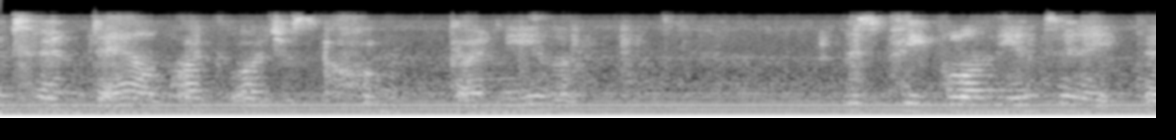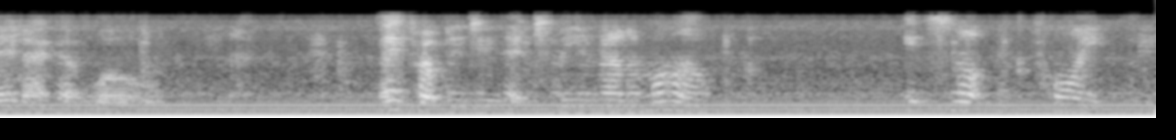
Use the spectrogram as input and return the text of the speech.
so turned down. I, I just couldn't go near them. There's people on the internet that I go, well, you know. they probably do that to me and run a mile. It's not the point. The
